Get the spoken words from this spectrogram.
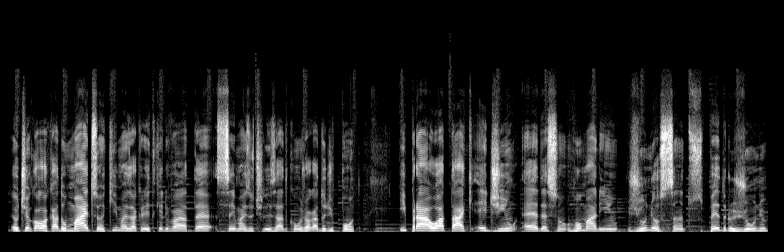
Eu tinha colocado o Madison aqui, mas eu acredito que ele vai até ser mais utilizado como jogador de ponta. E para o ataque, Edinho, Ederson, Romarinho, Júnior Santos, Pedro Júnior,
